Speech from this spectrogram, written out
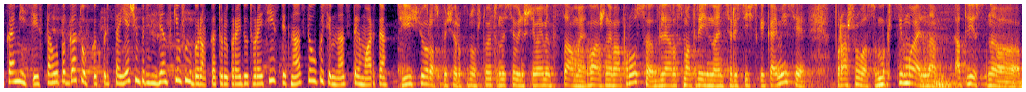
комиссии стала подготовка к предстоящим президентским выборам, которые пройдут в России с 15 по 17 марта. Еще раз подчеркну, что это на сегодняшний момент самый важный вопрос для рассмотрения на антитеррористической комиссии. Прошу вас максимально ответственно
